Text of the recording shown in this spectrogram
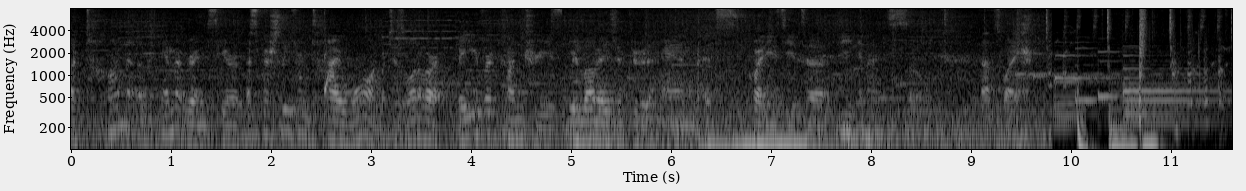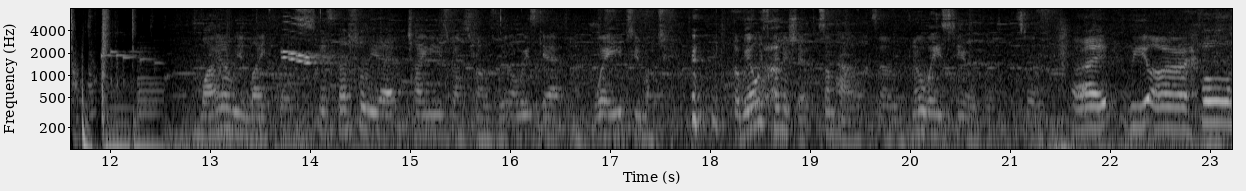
a ton of immigrants here, especially from Taiwan, which is one of our favorite countries. We love Asian food, and it's quite easy to veganize, so that's why. Why are we like this? Especially at Chinese restaurants, we always get way too much but we always finish it somehow, so no waste here, but still. Alright, we are full,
